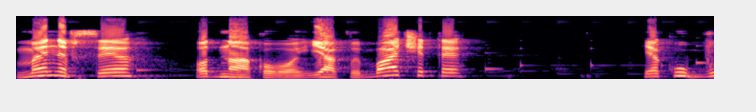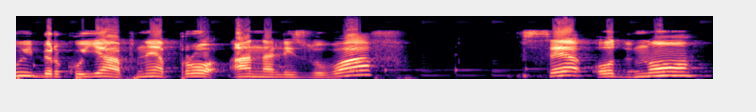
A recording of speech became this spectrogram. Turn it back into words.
В мене все однаково, як ви бачите. Яку б вибірку я б не проаналізував, все одно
